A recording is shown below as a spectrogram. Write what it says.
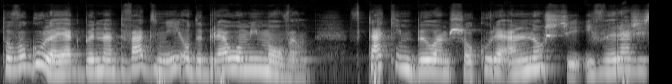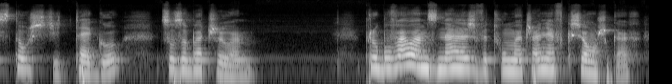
to w ogóle jakby na dwa dni odebrało mi mowę. W takim byłam szoku realności i wyrazistości tego, co zobaczyłam. Próbowałam znaleźć wytłumaczenia w książkach –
